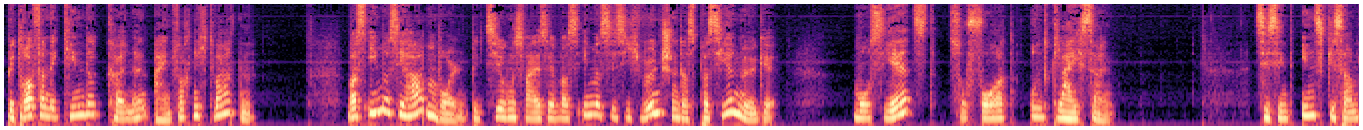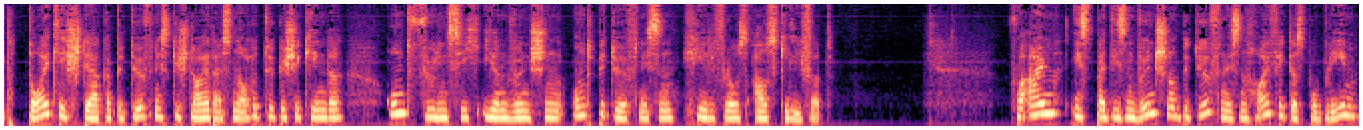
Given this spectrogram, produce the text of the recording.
Betroffene Kinder können einfach nicht warten. Was immer sie haben wollen, beziehungsweise was immer sie sich wünschen, dass passieren möge, muss jetzt, sofort und gleich sein. Sie sind insgesamt deutlich stärker bedürfnisgesteuert als neurotypische Kinder und fühlen sich ihren Wünschen und Bedürfnissen hilflos ausgeliefert. Vor allem ist bei diesen Wünschen und Bedürfnissen häufig das Problem,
